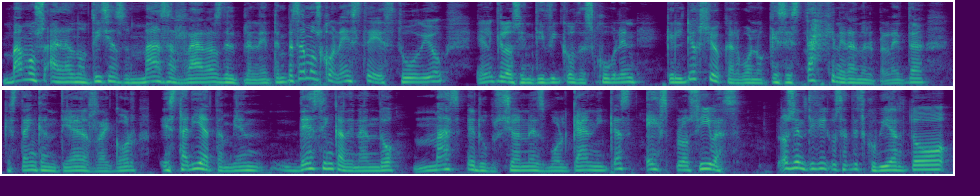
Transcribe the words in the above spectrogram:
Vamos a las noticias más raras del planeta. Empezamos con este estudio en el que los científicos descubren que el dióxido de carbono que se está generando en el planeta, que está en cantidades récord, estaría también desencadenando más erupciones volcánicas explosivas. Los científicos han descubierto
